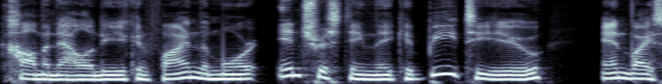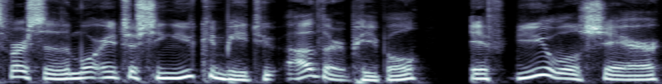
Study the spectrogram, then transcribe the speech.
commonality you can find, the more interesting they could be to you, and vice versa. The more interesting you can be to other people if you will share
